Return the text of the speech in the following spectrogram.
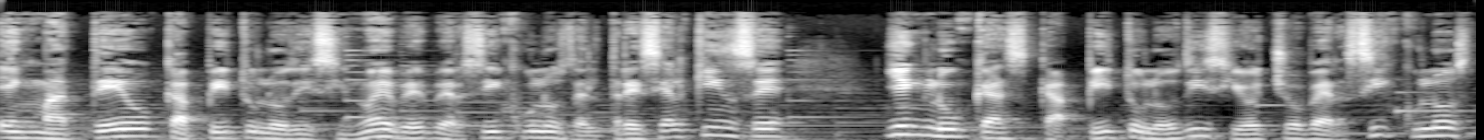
en Mateo capítulo 19 versículos del 13 al 15 y en Lucas capítulo 18 versículos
